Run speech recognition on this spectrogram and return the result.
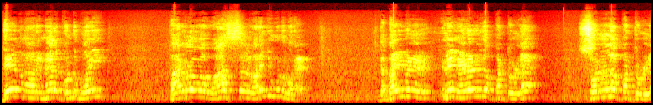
தேவன் அவரை மேலே கொண்டு போய் பரலோக வாசல் வரைக்கும் கொண்டு போறார். இந்த பைபிளில் எழுதப்பட்டுள்ள சொல்லப்பட்டுள்ள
